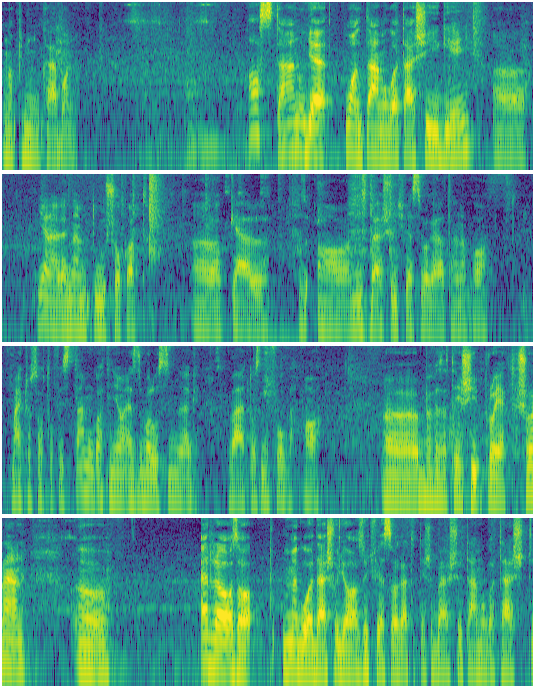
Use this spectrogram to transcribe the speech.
a napi munkában. Aztán ugye van támogatási igény, jelenleg nem túl sokat kell a NISZ belső ügyfélszolgálatának a Microsoft Office támogatnia, ez valószínűleg változni fog a bevezetési projekt során. Erre az a megoldás, hogy az ügyfélszolgáltat és a belső támogatást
